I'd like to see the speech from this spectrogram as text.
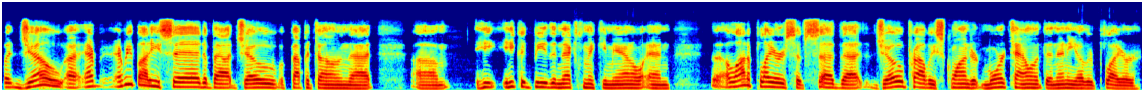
but Joe, uh, everybody said about Joe Pepitone that um, he he could be the next Mickey Mantle, and a lot of players have said that Joe probably squandered more talent than any other player,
